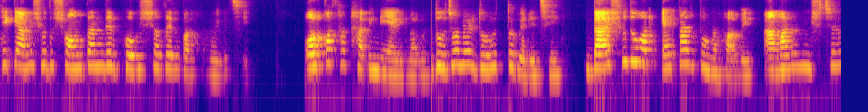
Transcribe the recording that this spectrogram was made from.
থেকে আমি শুধু সন্তানদের ভবিষ্যতের কথা ভেবেছি। ওর কথা ভাবিনি একবার, দুজনের দূরত্ব বেড়েছে। দায় শুধু ওর একার কেন হবে, আমারও নিশ্চয়।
